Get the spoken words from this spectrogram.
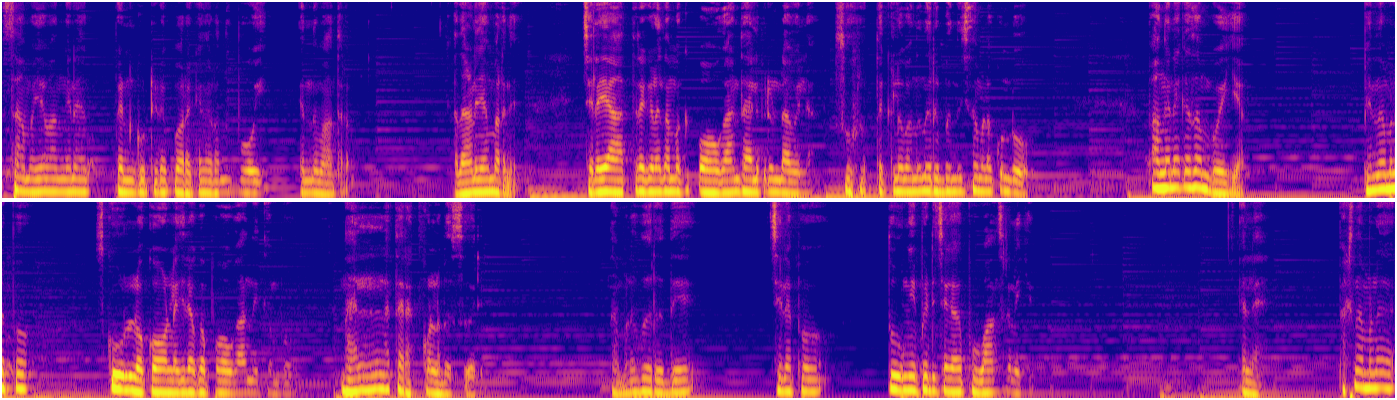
സമയം അങ്ങനെ പെൺകുട്ടിയുടെ പുറകെ നടന്നു പോയി എന്ന് മാത്രം. അതാണ് ഞാൻ പറഞ്ഞത്. ചില യാത്രകൾ നമുക്ക് പോകാൻ താല്പര്യം ഉണ്ടാവില്ല. സുഹൃത്തുക്കൾ വന്ന് നിർബന്ധിച്ച് നമ്മളെ കൊണ്ടുപോകും. അപ്പം അങ്ങനെയൊക്കെ സംഭവിക്കാം. പിന്നെ നമ്മളിപ്പോൾ സ്കൂളിലോ കോളേജിലൊക്കെ പോകാൻ നിൽക്കുമ്പോൾ നല്ല തിരക്കുള്ള ബസ് വരും. നമ്മൾ വെറുതെ ചിലപ്പോൾ തൂങ്ങിപ്പിടിച്ചൊക്കെ പോകാൻ ശ്രമിക്കും. അല്ലേ? പക്ഷെ നമ്മൾ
